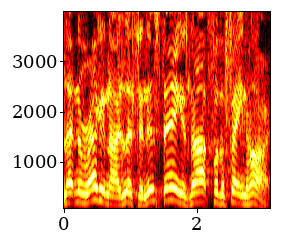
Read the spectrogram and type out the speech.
letting him recognize listen, this thing is not for the faint heart.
